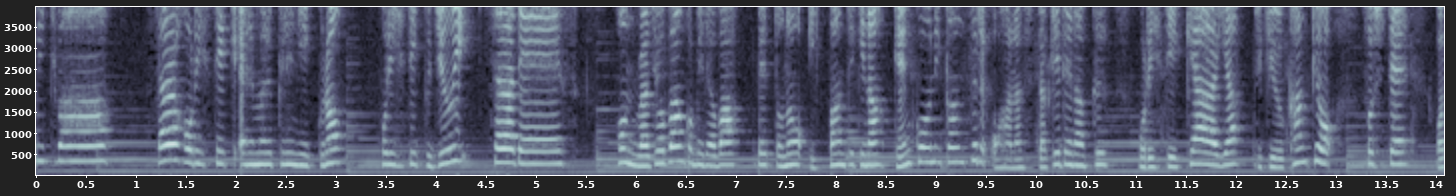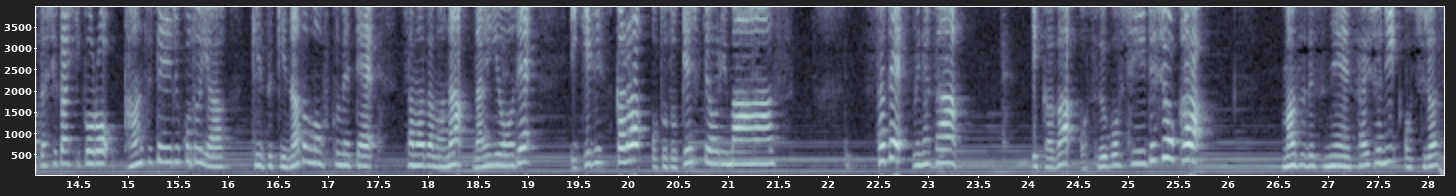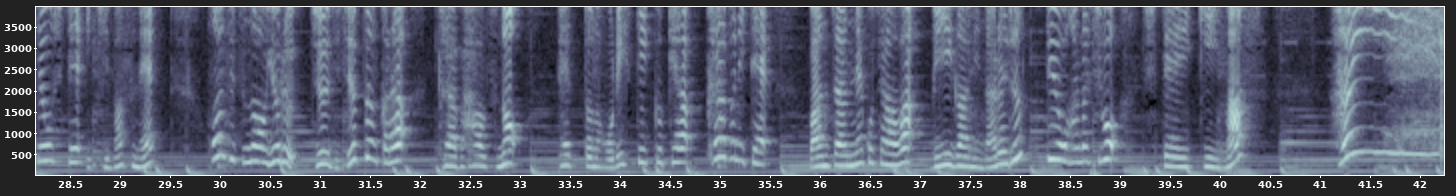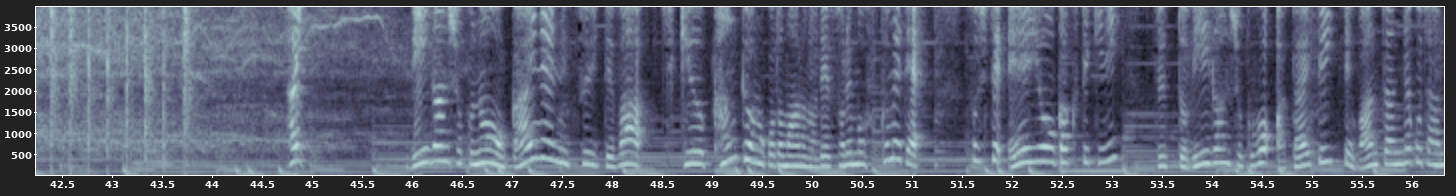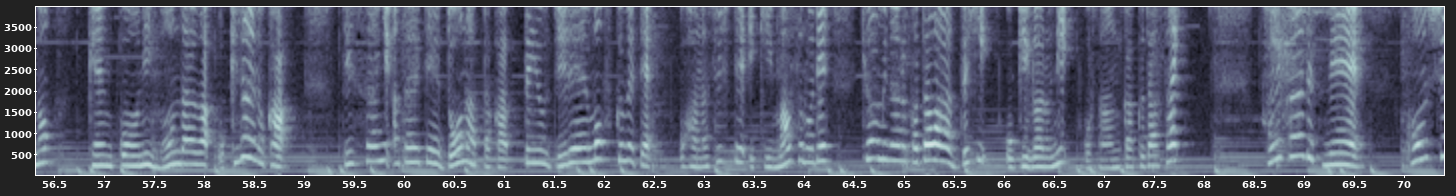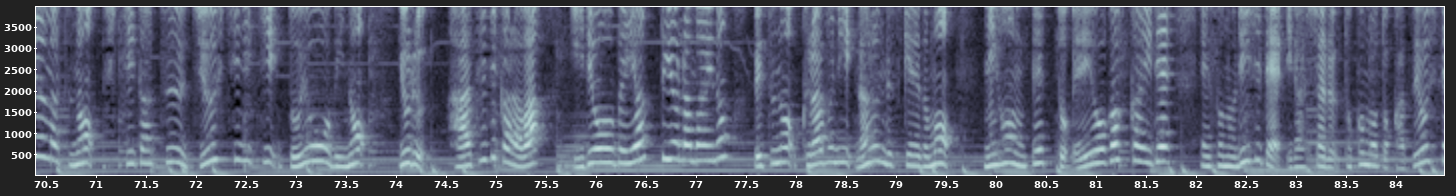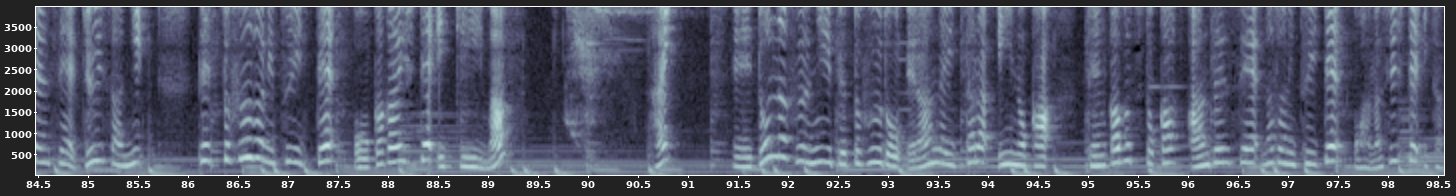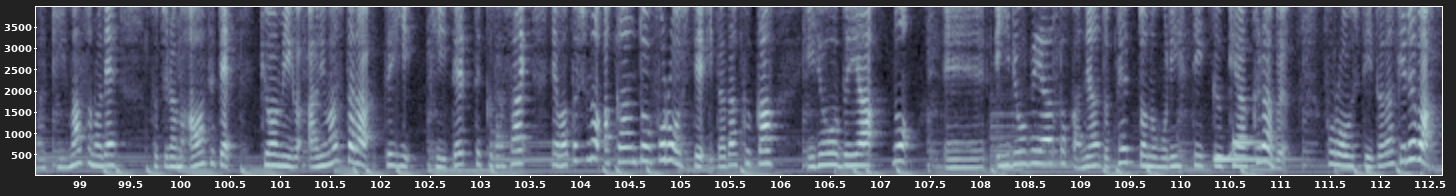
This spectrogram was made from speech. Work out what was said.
んにちは。サラホリスティックアニマルクリニックのホリスティック獣医、サラです。本ラジオ番組では、ペットの一般的な健康に関するお話だけでなく、ホリスティックケアや地球環境、そして私が日頃感じていることや気づきなども含めて様々な内容でイギリスからお届けしております。さて、皆さん、いかがお過ごしでしょうか？まずですね、最初にお知らせをしていきますね。本日の夜10時10分からクラブハウスのペットのホリスティックケアクラブにてワンちゃん猫ちゃんはヴィーガンになれるっていうお話をしていきます。はいはい。ヴィーガン食の概念については地球環境のこともあるのでそれも含めてそして栄養学的にずっとヴィーガン食を与えていってワンちゃん猫ちゃんの健康に問題が起きないのか実際に与えてどうなったかっていう事例も含めてお話ししていきますので興味のある方は是非お気軽にご参加ください。それからですね今週末の7月17日土曜日の夜8時からは医療部屋っていう名前の別のクラブになるんですけれども日本ペット栄養学会で、その理事でいらっしゃる徳本和義先生獣医さんにペットフードについてお伺いしていきます。はい、えー、どんな風にペットフードを選んでいったらいいのか添加物とか安全性などについてお話ししていただきますのでそちらも合わせて興味がありましたらぜひ聞いてってください。え私のアカウントをフォローしていただくか医療部屋のえー、医療部屋とかねあとペットのホリスティックケアクラブフォローしていただければ、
